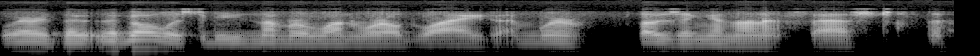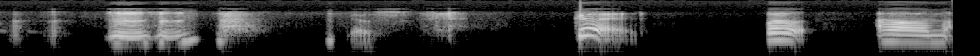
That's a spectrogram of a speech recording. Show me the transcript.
Where the, the goal was to be number one worldwide, and we're closing in on it fast. mm-hmm. Yes. Good. Well, um,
